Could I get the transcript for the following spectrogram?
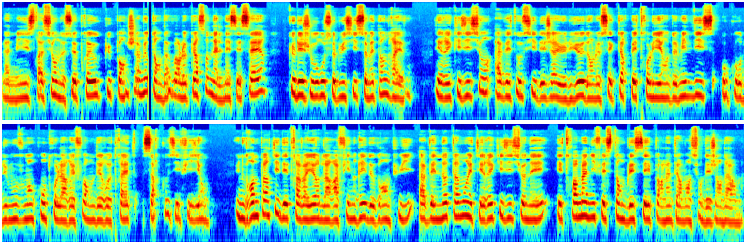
l'administration ne se préoccupant jamais autant d'avoir le personnel nécessaire que les jours où celui-ci se met en grève. Des réquisitions avaient aussi déjà eu lieu dans le secteur pétrolier en 2010 au cours du mouvement contre la réforme des retraites Sarkozy-Fillon. Une grande partie des travailleurs de la raffinerie de Grand Puy avaient notamment été réquisitionnés et trois manifestants blessés par l'intervention des gendarmes.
